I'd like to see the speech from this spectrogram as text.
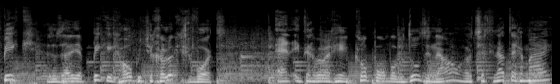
Pik. Zo zei je, Pik, ik hoop dat je gelukkig wordt. En ik dacht bij mij ging kloppen om, wat bedoelt hij nou? Wat zegt hij nou tegen mij?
